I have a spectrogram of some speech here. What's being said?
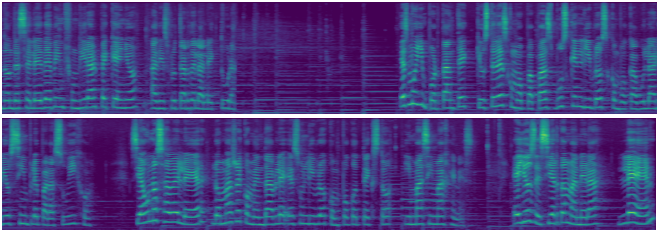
donde se le debe infundir al pequeño a disfrutar de la lectura. Es muy importante que ustedes como papás busquen libros con vocabulario simple para su hijo. Si aún no sabe leer, lo más recomendable es un libro con poco texto y más imágenes. Ellos de cierta manera leen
